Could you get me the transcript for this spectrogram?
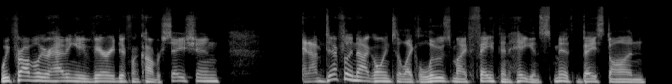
we probably are having a very different conversation. And I'm definitely not going to like lose my faith in Hagen Smith based on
